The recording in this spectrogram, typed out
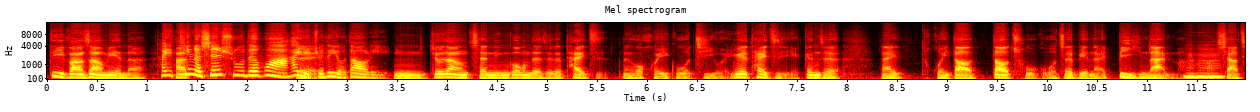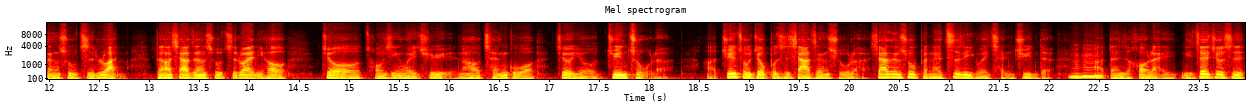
地方上面呢，他一听了申叔的话，他也觉得有道理。嗯，就让陈灵公的这个太子能够回国继位，因为太子也跟着来回到到楚国这边来避难嘛。嗯、啊，夏征舒之乱嘛，等到夏征舒之乱以后，就重新回去，然后陈国就有君主了。啊，君主就不是夏征舒了。夏征舒本来自立为成君的，嗯、啊，但是后来你这就是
